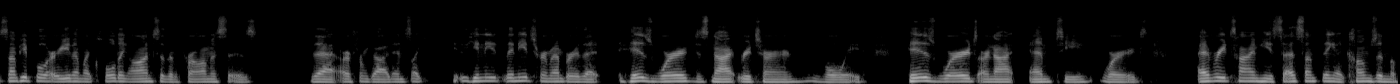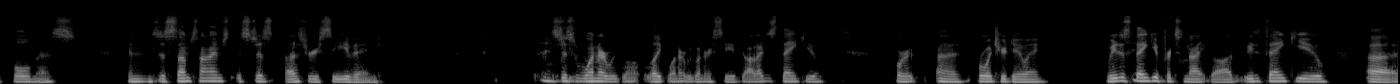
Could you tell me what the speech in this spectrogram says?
some people are even like holding on to the promises that are from God. And it's like he need they need to remember that his word does not return void. His words are not empty words. Every time he says something, it comes in the fullness. And just sometimes it's just us receiving. It's just when are we going like when are we going to receive God? I just thank you for uh for what you're doing. We just thank you for tonight, God. We thank you uh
